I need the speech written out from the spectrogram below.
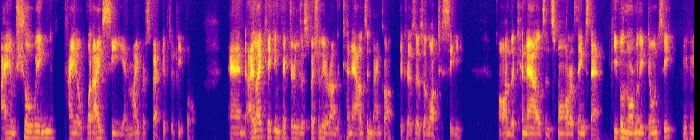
I am showing kind of what I see and my perspective to people. And I like taking pictures, especially around the canals in Bangkok, because there's a lot to see on the canals and smaller things that people normally don't see. Mm-hmm.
